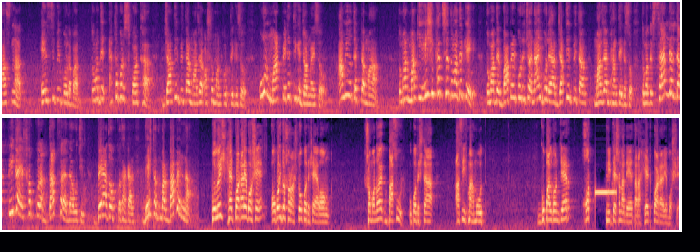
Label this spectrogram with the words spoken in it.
হাসনাত এনসিপি পোলাপান তোমাদের এত বড় স্পর্ধা, জাতির পিতার মাজার অসম্মান করতে গেছো, কোন মাঠ পেটের থেকে জন্মাইছো? আমিও তো একটা মা, তোমার মা কি এই শিক্ষা দিচ্ছে তোমাদেরকে? তোমাদের বাপের পরিচয় নাই বলে আর জাতির পিতার মাজার ভাঙতে গেছো। তোমাদের স্যান্ডেল দা পিটায় সব করার দাঁত ফেলা দেওয়া উচিত, বেয়াদব কোথাকার, দেশটা তোমার বাপের না। পুলিশ হেডকোয়ার্টারে বসে অবৈধ স্বরাষ্ট্র উপদেষ্টা এবং সমন্বয়ক বাসুর উপদেষ্টা আসিফ মাহমুদ গোপালগঞ্জের হত নির্দেশনা দেয় তারা হেডকোয়ার্টারে বসে।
